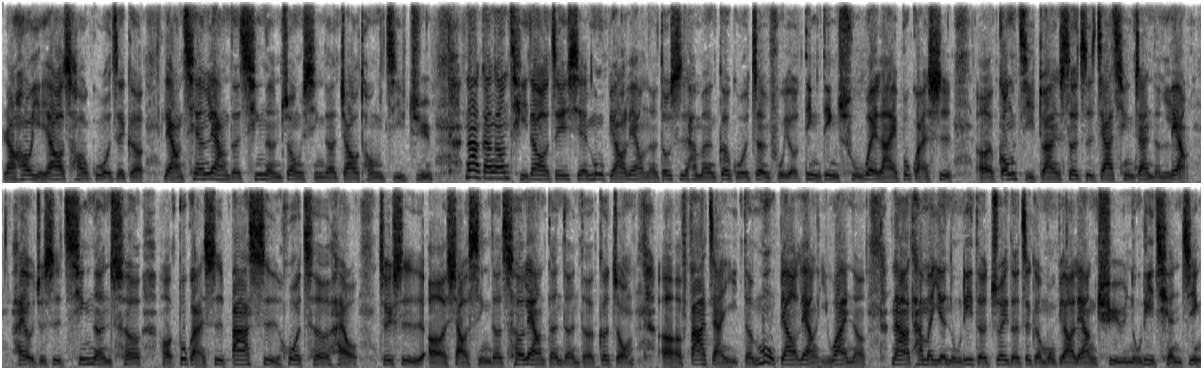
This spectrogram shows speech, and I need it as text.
然后也要超过这个两千辆的氢能重型的交通机具。那刚刚提到这些目标量呢，都是他们各国政府有定定出未来，不管是呃供给端设置加氢站的量，还有就是氢能车哦，不管是巴士、货车，还有就是呃小型的车辆等等。的各种呃发展的目标量以外呢，那他们也努力的追着这个目标量去努力前进。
